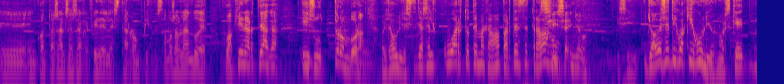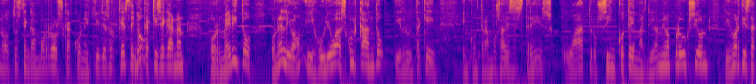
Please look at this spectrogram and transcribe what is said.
eh, en cuanto a salsa se refiere, la está rompiendo. Estamos hablando de Joaquín Arteaga y su tromboranga. Oiga, Julio, este ya es el cuarto tema que vamos parte de este trabajo. Sí, señor. Y Sí, yo a veces digo aquí, Julio, no es que nosotros tengamos rosca con X y esa orquesta, sino No. que aquí se ganan por mérito. Ponele, y Julio va esculcando y resulta que encontramos a veces tres, cuatro, cinco temas de una misma producción, de un mismo artista,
